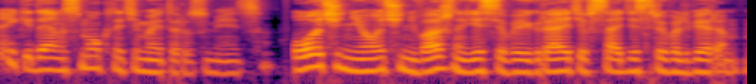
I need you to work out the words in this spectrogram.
Ну и кидаем смок на тиммейта, разумеется. Очень и очень важно, если вы играете в сайде с револьвером.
